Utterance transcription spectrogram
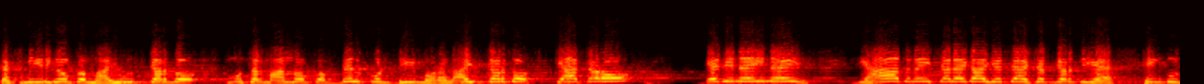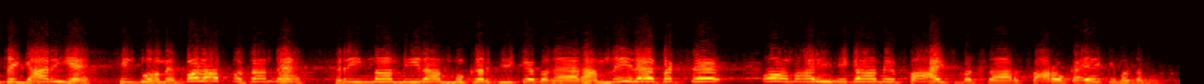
کشمیریوں کو مایوس کر دو، مسلمانوں کو بالکل ڈی مورلائز کر دو۔ کیا کرو؟ کہ جی نہیں نہیں، جہاد نہیں چلے گا، یہ دہشت گردی ہے۔ ہندو سے یاری ہے، ہندو ہمیں بڑا پسند ہے۔ ریما میرا مکھرجی کے بغیر ہم نہیں رہ سکتے۔ اور ہماری نگاہ میں فاحش بدار ساروں کا ایک ہی مذہب ہوتا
